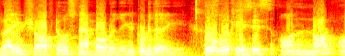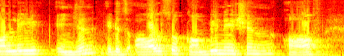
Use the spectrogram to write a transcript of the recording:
ਡਰਾਈਵ ਸ਼ਾਫਟ ਹੈ ਉਹ ਸਨੈਪ ਆਊਟ ਹੋ ਜਾਏਗੀ ਟੁੱਟ ਜਾਏਗੀ ਸੋ Okay. ਇਸ is on not only engine it is also combination of ਅਹ, ਅਹ, ਅਹ,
